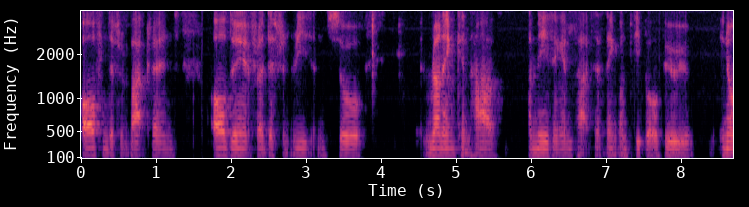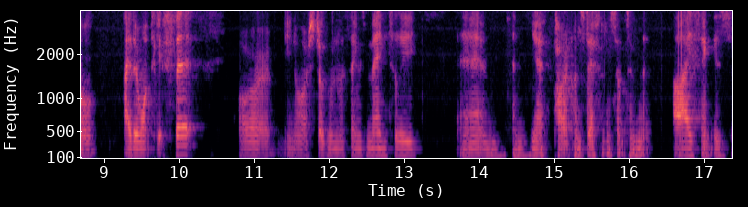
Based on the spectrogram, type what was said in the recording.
all from different backgrounds, all doing it for a different reason. So, running can have amazing impact. I think on people who you know either want to get fit or you know are struggling with things mentally. Um, and yeah, parkrun's definitely something that I think is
